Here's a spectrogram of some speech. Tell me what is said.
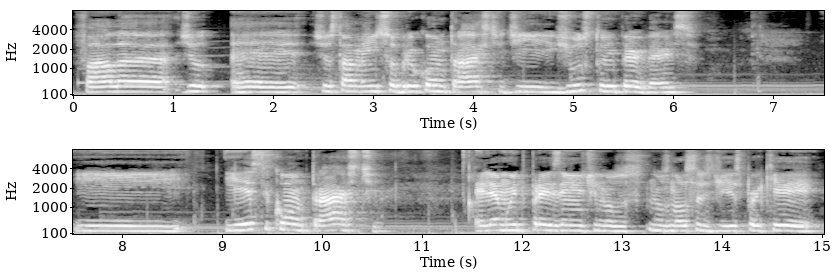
fala ju, é, justamente sobre o contraste de justo e perverso. E, e esse contraste ele é muito presente nos, nos nossos dias porque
